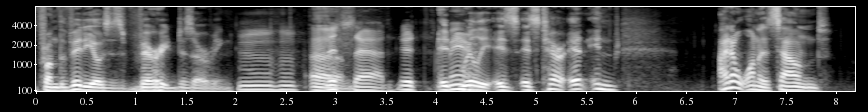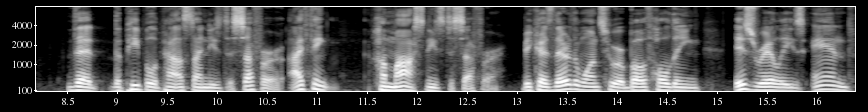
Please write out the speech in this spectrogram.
from the videos is very deserving Mm-hmm. Um, it's sad. It it man. really is it's terrible and, and I don't want to sound that the people of Palestine needs to suffer. I think Hamas needs to suffer because they're the ones who are both holding Israelis and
